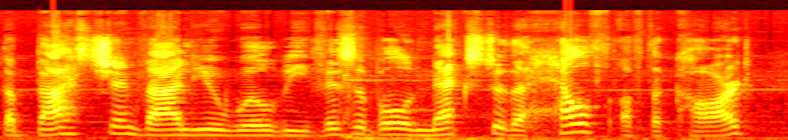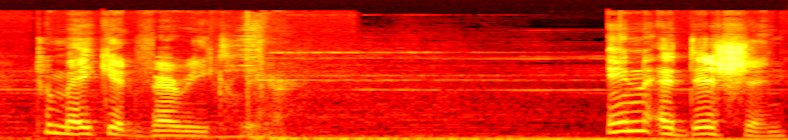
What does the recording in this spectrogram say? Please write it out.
the Bastion value will be visible next to the health of the card to make it very clear. In addition,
